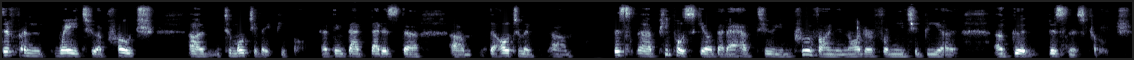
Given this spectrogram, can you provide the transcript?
different way to approach uh, to motivate people. I think that that is the um, the ultimate um, this uh, people skill that I have to improve on in order for me to be a a good business coach.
